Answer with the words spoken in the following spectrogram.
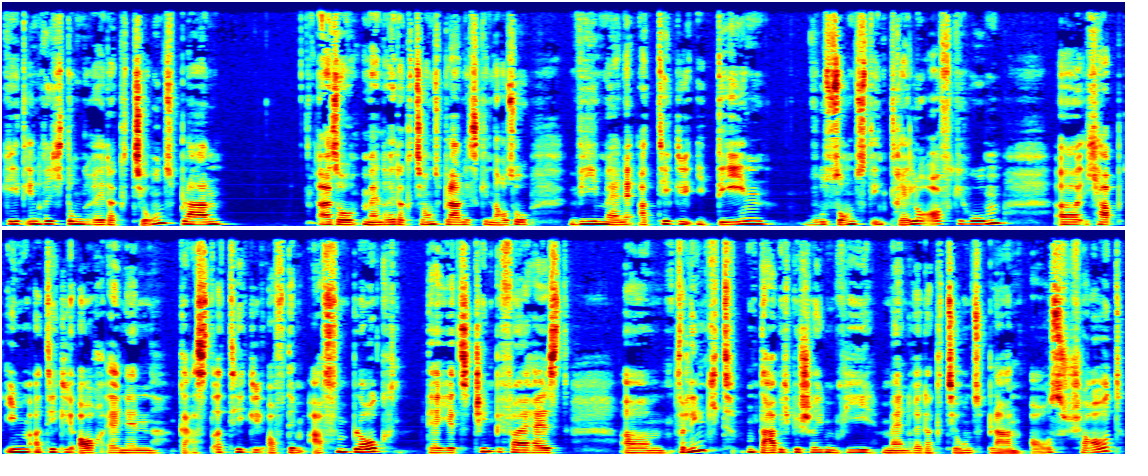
geht in Richtung Redaktionsplan. Also mein Redaktionsplan ist genauso wie meine Artikelideen, wo sonst in Trello aufgehoben. Äh, ich habe im Artikel auch einen Gastartikel auf dem Affenblog, der jetzt Chimpify heißt, ähm, verlinkt. Und da habe ich beschrieben, wie mein Redaktionsplan ausschaut.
